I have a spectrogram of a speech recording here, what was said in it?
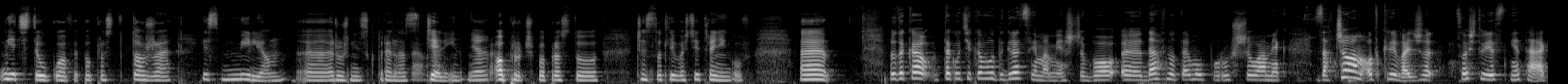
mieć z tyłu głowy po prostu to, że jest milion e, różnic, które to nas prawda. dzieli, nie? Oprócz po prostu częstotliwości treningów. E, no taka, taką ciekawą dygresję mam jeszcze, bo e, dawno temu poruszyłam, jak zaczęłam odkrywać, że coś tu jest nie tak,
